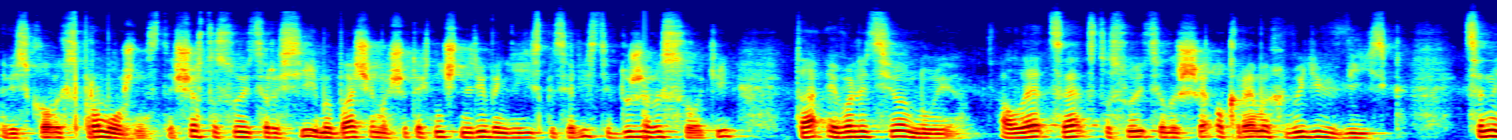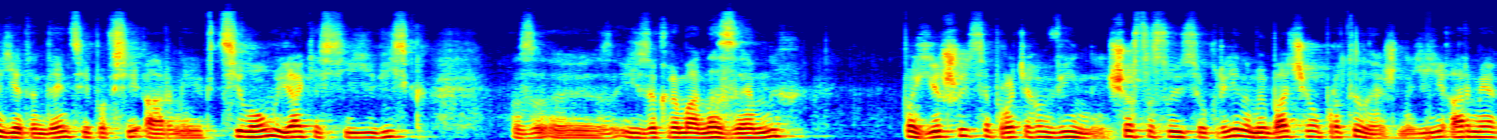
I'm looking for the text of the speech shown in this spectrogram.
військових спроможностей. Що стосується Росії, ми бачимо, що технічний рівень її спеціалістів дуже високий та еволюціонує. Але це стосується лише окремих видів військ. Це не є тенденцією по всій армії. В цілому якість її військ е, і, зокрема, наземних, погіршується протягом війни. Що стосується України, ми бачимо протилежне. Її армія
